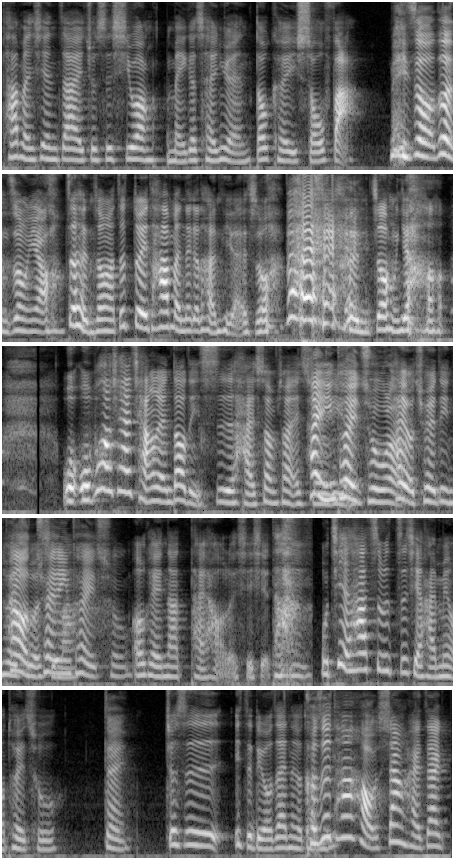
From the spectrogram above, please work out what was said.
他们现在就是希望每个成员都可以守法。没错，这很重要，这很重要，这对他们那个团体来说，对，很重要。我我不知道现在强人到底是还算不算？他已经退出了，他有确定退出了，他有确定退出。OK，那太好了，谢谢他。嗯，我记得他是不是之前还没有退出？对，就是一直留在那个。可是他好像还在。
